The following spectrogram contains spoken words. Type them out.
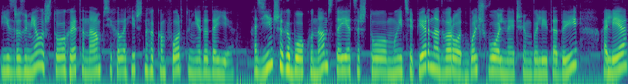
і зразумела што гэта нам псіхалагічнага комфорту не дадае. А з іншага боку нам здаецца што мы цяпер наадварот больш вольныя чым былі тады але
